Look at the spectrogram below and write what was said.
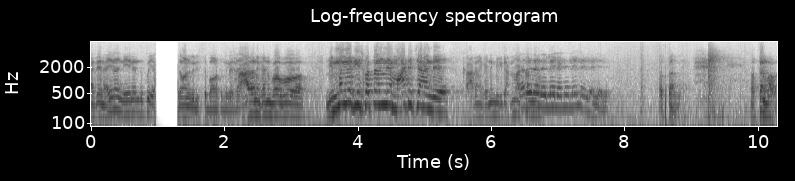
అదేనండి అయినా నేనెందుకు పెద్దవాళ్ళని పిలిస్తే బాగుంటుంది కదా కాదనకండి బాబు మిమ్మల్ని తీసుకొస్తానని నేను మాట ఇచ్చానండి కాదనకండి మీకు దండం పెడతాను. వస్తాను బాబు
